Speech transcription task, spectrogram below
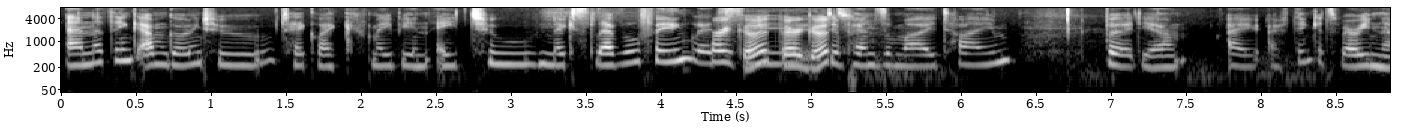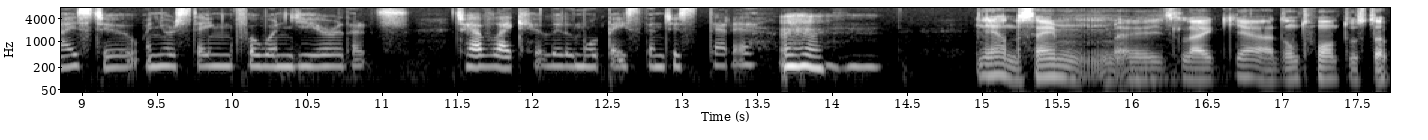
And I think I'm going to take like maybe an A2 next level thing. Let's Very good, see. very good. It depends on my time. But yeah, I, I think it's very nice to when you're staying for one year that's to have like a little more base than just that. Uh, mm-hmm. Yeah, the same. Uh, it's like, yeah, I don't want to stop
